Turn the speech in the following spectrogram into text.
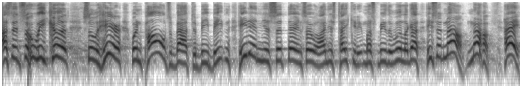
I said, so we could. So here, when Paul's about to be beaten, he didn't just sit there and say, well, I just take it, it must be the will of God. He said, no, no. Hey,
